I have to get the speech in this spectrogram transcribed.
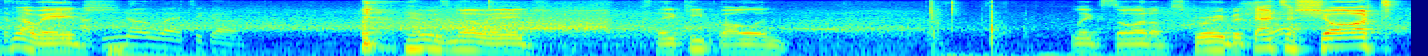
The There's no batsman edge. Had nowhere to go. There was no edge. So they keep bowling. Leg side, I'm screwed, but that's a shot.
